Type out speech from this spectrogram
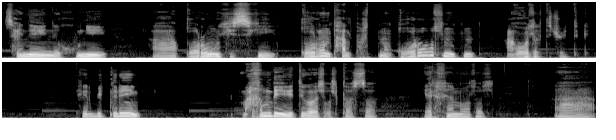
саяны энэ хүний гурван хэсгийн гурван талбарт нь гурвууланд нь агуулгадж байдаг. Тэгэхээр бидний махан бие гэдэг ойлголтоос ярих юм бол а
